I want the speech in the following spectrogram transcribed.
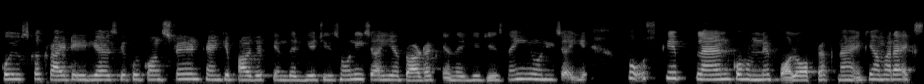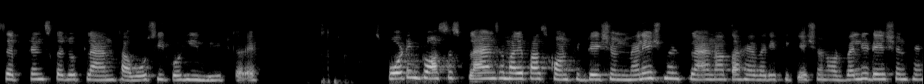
कोई उसका क्राइटेरिया उसके कोई कॉन्स्टेंट है कि प्रोजेक्ट के अंदर ये चीज़ होनी चाहिए प्रोडक्ट के अंदर ये चीज़ नहीं होनी चाहिए तो उसके प्लान को हमने फॉलो अप रखना है कि हमारा एक्सेप्टेंस का जो प्लान था वो उसी को ही मीट करे। सपोर्टिंग प्रोसेस प्लान हमारे पास कॉन्फ़िगरेशन मैनेजमेंट प्लान आता है वेरिफिकेशन और वैलिडेशन है।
